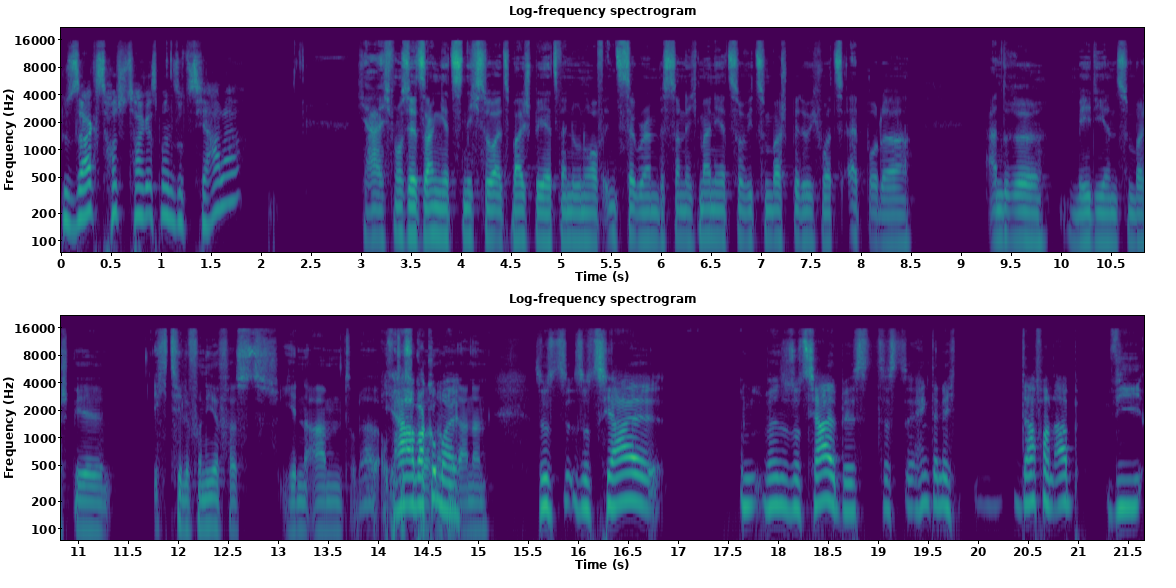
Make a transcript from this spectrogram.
Du sagst, heutzutage ist man sozialer? Ja, ich muss jetzt sagen, jetzt nicht so als Beispiel, jetzt wenn du nur auf Instagram bist, sondern ich meine jetzt so wie zum Beispiel durch WhatsApp oder andere Medien, zum Beispiel, ich telefoniere fast jeden Abend oder auf Ja, aber Discord guck noch mal. mit anderen. So, so- sozial, und wenn du sozial bist, das hängt ja nicht davon ab, wie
